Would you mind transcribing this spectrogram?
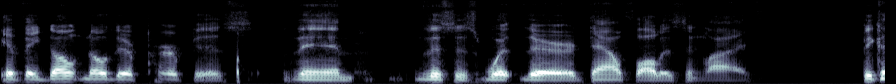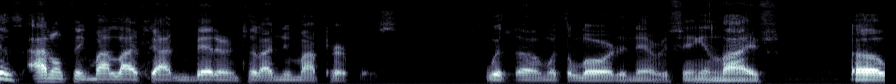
if they don't know their purpose, then this is what their downfall is in life? Because I don't think my life gotten better until I knew my purpose with um, with the Lord and everything in life. Uh,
